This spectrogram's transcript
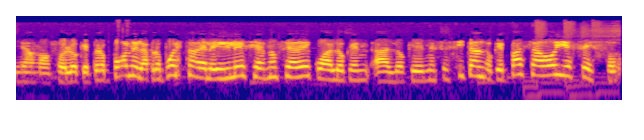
digamos, o lo que propone la propuesta de la iglesia no se adecua a lo que a lo que necesitan, lo que pasa hoy es eso,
